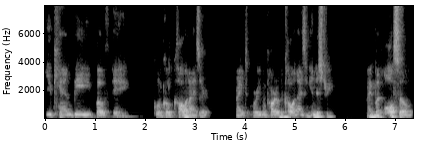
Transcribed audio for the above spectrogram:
you can be both a quote unquote colonizer right or even part of the colonizing industry right Mhm. but also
